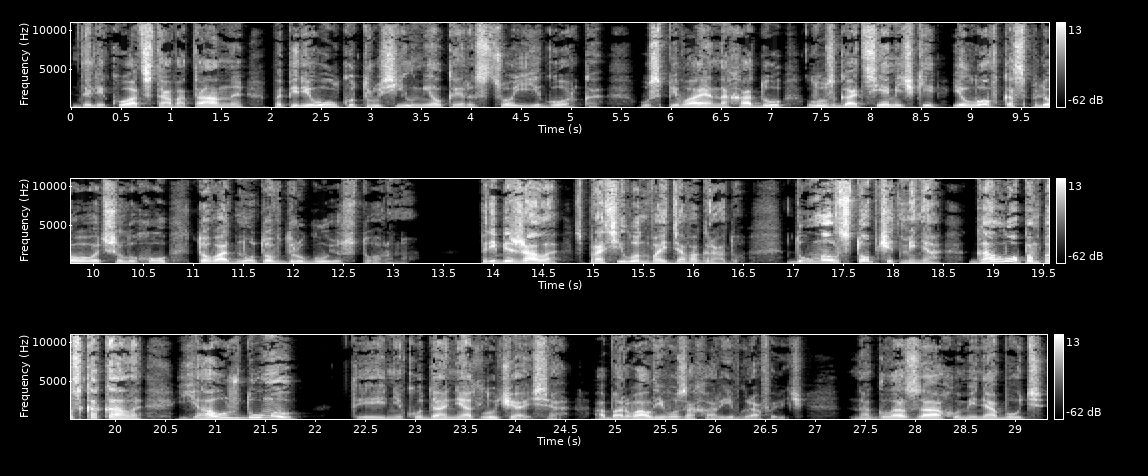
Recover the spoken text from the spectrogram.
Далеко отстав от Анны, по переулку трусил мелкой рысцой Егорка, успевая на ходу лузгать семечки и ловко сплевывать шелуху то в одну, то в другую сторону. «Прибежала?» — спросил он, войдя в ограду. «Думал, стопчет меня. Галопом поскакала. Я уж думал...» «Ты никуда не отлучайся», — оборвал его Захар Евграфович. «На глазах у меня будь...»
